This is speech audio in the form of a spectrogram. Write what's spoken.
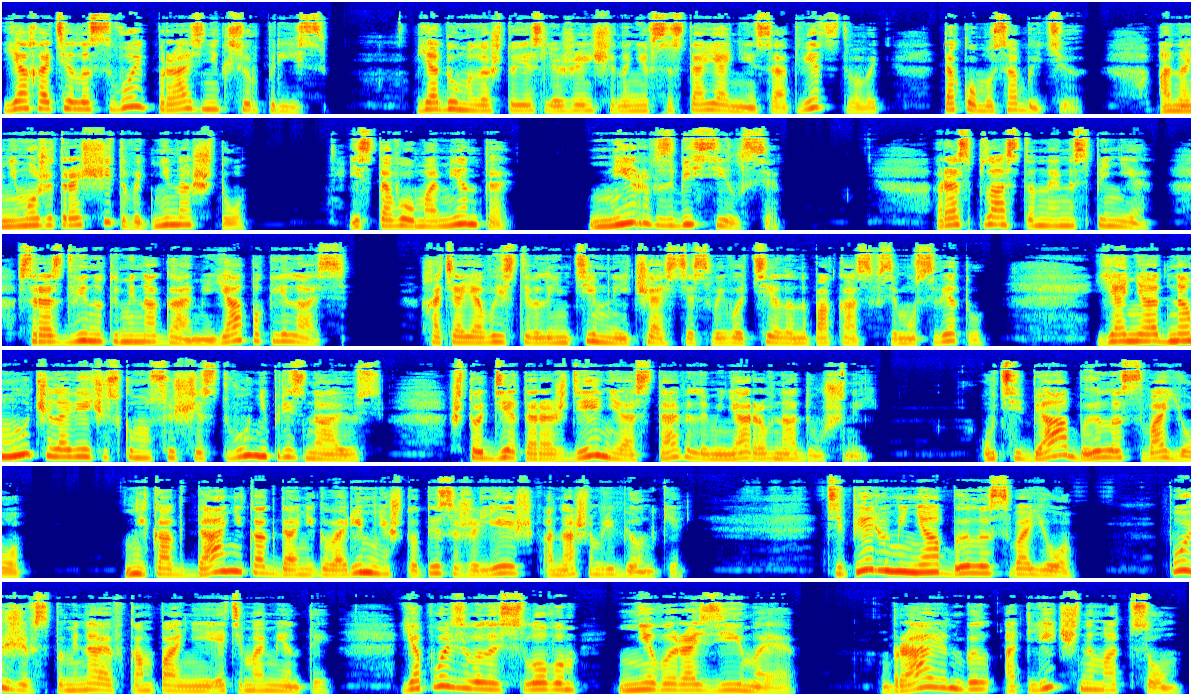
Я хотела свой праздник-сюрприз. Я думала, что если женщина не в состоянии соответствовать такому событию, она не может рассчитывать ни на что. И с того момента мир взбесился. Распластанная на спине, с раздвинутыми ногами, я поклялась. Хотя я выставила интимные части своего тела на показ всему свету, я ни одному человеческому существу не признаюсь, что деторождение оставило меня равнодушной. У тебя было свое. Никогда-никогда не говори мне, что ты сожалеешь о нашем ребенке. Теперь у меня было свое. Позже, вспоминая в компании эти моменты, я пользовалась словом «невыразимое». Брайан был отличным отцом.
